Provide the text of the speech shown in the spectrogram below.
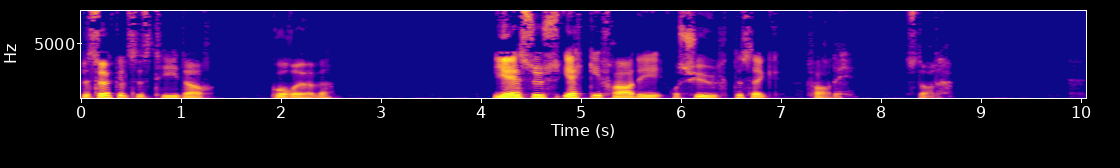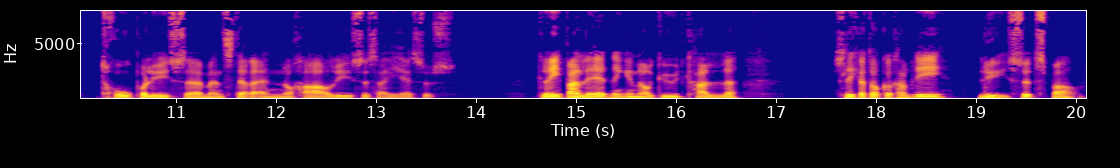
besøkelsestider går over. Jesus gikk ifra de og skjulte seg for de, står det. Tro på lyset mens dere ennå har lyset, sier Jesus. Grip anledningen når Gud kaller, slik at dere kan bli lysets barn.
